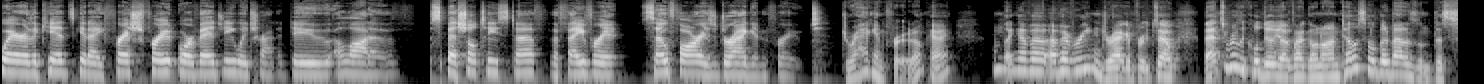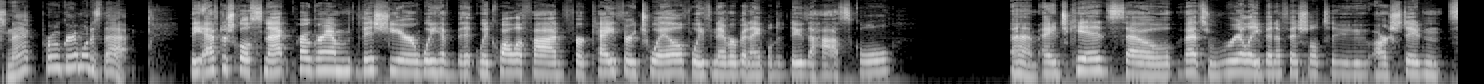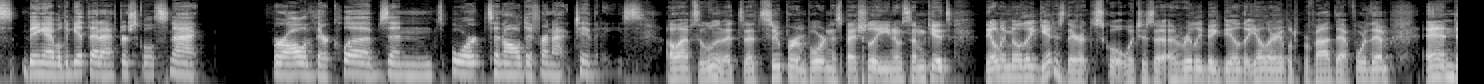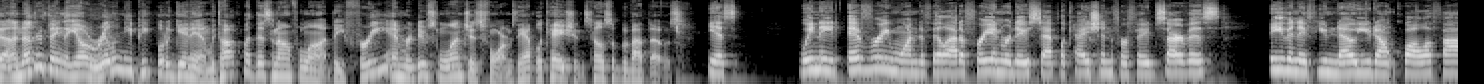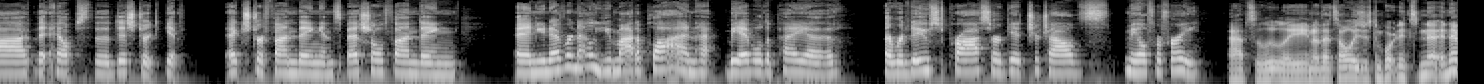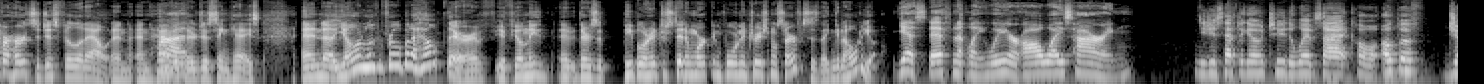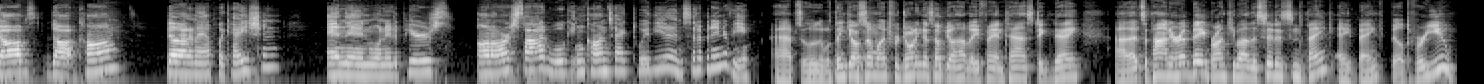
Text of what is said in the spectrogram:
where the kids get a fresh fruit or veggie. We try to do a lot of specialty stuff. The favorite so far is dragon fruit. Dragon fruit. Okay. I don't think I've, uh, I've ever eaten dragon fruit. So that's a really cool deal y'all got going on. Tell us a little bit about the snack program. What is that? The after school snack program this year we have been, we qualified for K through 12. We've never been able to do the high school um, age kids, so that's really beneficial to our students being able to get that after school snack for all of their clubs and sports and all different activities. Oh, absolutely. That's that's super important, especially you know some kids the only meal they get is there at the school, which is a, a really big deal that y'all are able to provide that for them. And uh, another thing that y'all really need people to get in, we talk about this an awful lot: the free and reduced lunches forms, the applications. Tell us about those. Yes, we need everyone to fill out a free and reduced application for food service. Even if you know you don't qualify, that helps the district get extra funding and special funding. And you never know, you might apply and ha- be able to pay a, a reduced price or get your child's meal for free. Absolutely. You know, that's always just important. It's ne- it never hurts to just fill it out and, and have Right. it there just in case. And uh, y'all are looking for a little bit of help there. If, if y'all need, if there's a, people are interested in working for nutritional services, they can get a hold of y'all. Yes, definitely. We are always hiring. You just have to go to the website called opafjobs.com, fill out an application, and then when it appears on our side, we'll get in contact with you and set up an interview. Absolutely. Well, thank y'all so much for joining us. Hope y'all have a fantastic day. Uh, that's a Pioneer Update brought to you by the Citizens Bank, a bank built for you.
